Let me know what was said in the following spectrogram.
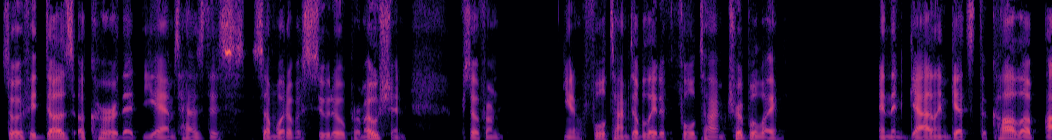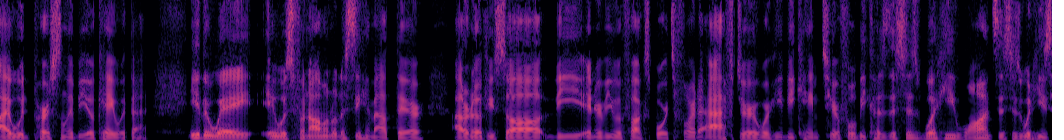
So if it does occur that Yams has this somewhat of a pseudo promotion, so from you know full time Double A to full time Triple A, and then Gallen gets the call up, I would personally be okay with that. Either way, it was phenomenal to see him out there. I don't know if you saw the interview with Fox Sports Florida after, where he became tearful because this is what he wants. This is what he's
